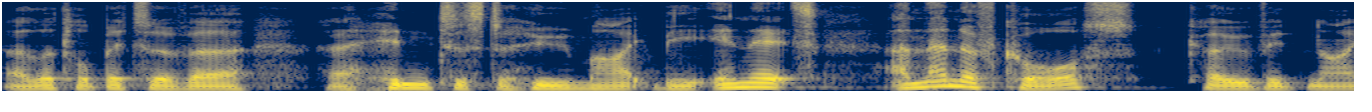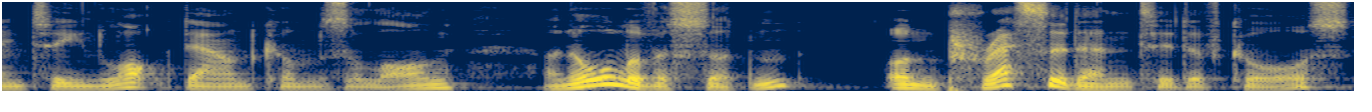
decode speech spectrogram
a little bit of a, a hint as to who might be in it. And then, of course, COVID 19 lockdown comes along, and all of a sudden, unprecedented, of course,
